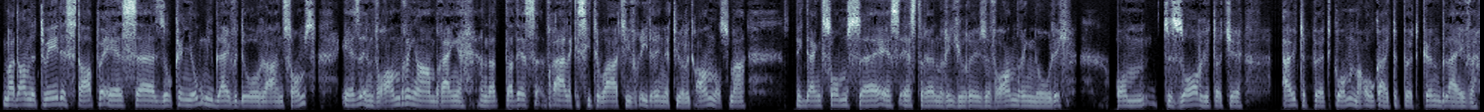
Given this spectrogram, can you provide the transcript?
Maar dan de tweede stap is, uh, zo kun je ook niet blijven doorgaan soms, is een verandering aanbrengen. En dat, dat is voor elke situatie voor iedereen natuurlijk anders. Maar ik denk soms uh, is, is er een rigoureuze verandering nodig om te zorgen dat je uit de put komt, maar ook uit de put kunt blijven.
